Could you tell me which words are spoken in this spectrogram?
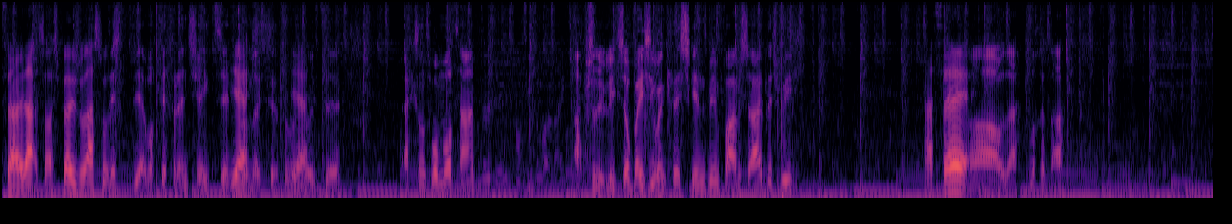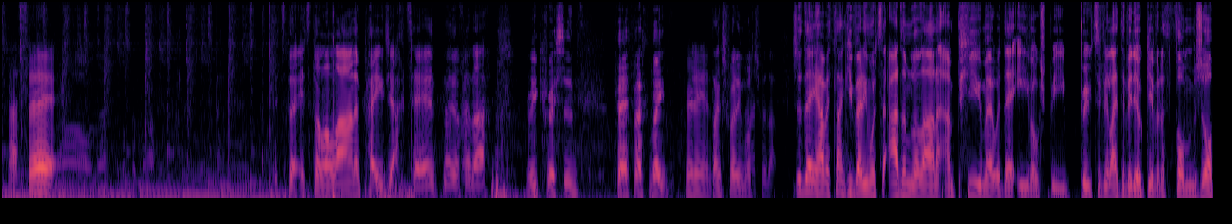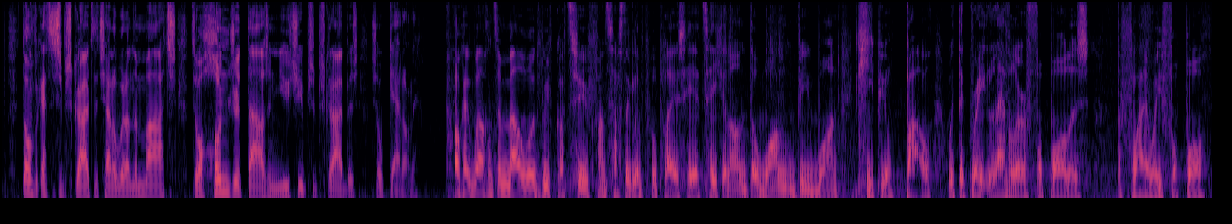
So that's, I suppose, that's what. This, yeah, what differentiates it Yes, from, the, from yeah. a good turn. Excellent. One more time. Absolutely. So basically, when Chris skins me in five aside this week. That's it. Oh, there. Look at that. That's it. Oh, there. Look at that. It's the it's the Lallana Pajak turn. Look at that. Rechristened. Perfect, mate. Brilliant. Thanks very much for that. So there you have it. Thank you very much to Adam Lallana and Puma with their evoSPEED boots. If you like the video, give it a thumbs up. Don't forget to subscribe to the channel. We're on the march to 100,000 YouTube subscribers, so get on it. Okay, welcome to Melwood. We've got two fantastic Liverpool players here taking on the 1v1 keep your battle with the great leveller of footballers, the flyaway football.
